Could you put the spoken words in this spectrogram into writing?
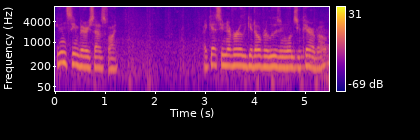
You didn't seem very satisfied. I guess you never really get over losing ones you care about.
